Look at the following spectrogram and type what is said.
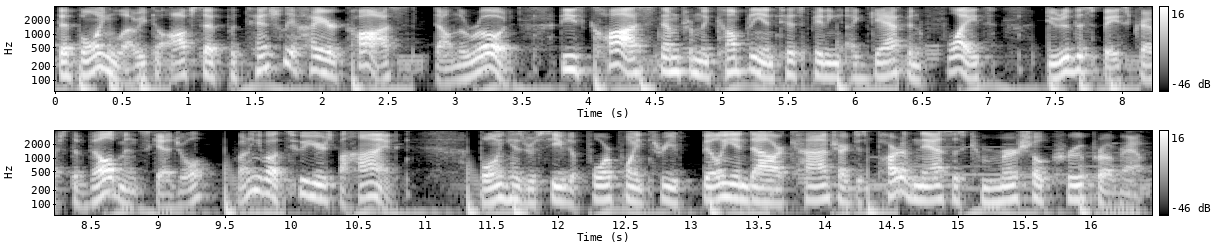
that Boeing levied to offset potentially higher costs down the road. These costs stemmed from the company anticipating a gap in flights due to the spacecraft's development schedule running about two years behind. Boeing has received a $4.3 billion contract as part of NASA's Commercial Crew Program.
